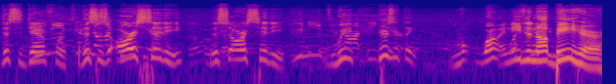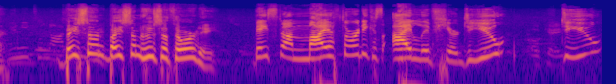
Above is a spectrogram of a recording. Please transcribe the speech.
this is Danforth. This is our city. This is our city. We. Here's the thing. Wh- What, I need to not be here. Based on based on whose authority? based on my authority because I live here. Do you? Do you?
